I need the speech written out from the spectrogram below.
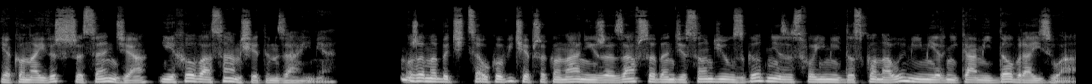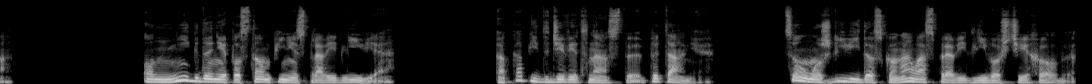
Jako najwyższy sędzia, Jehowa sam się tym zajmie. Możemy być całkowicie przekonani, że zawsze będzie sądził zgodnie ze swoimi doskonałymi miernikami dobra i zła. On nigdy nie postąpi niesprawiedliwie. Akapit 19. Pytanie co umożliwi doskonała sprawiedliwość Jehowy.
